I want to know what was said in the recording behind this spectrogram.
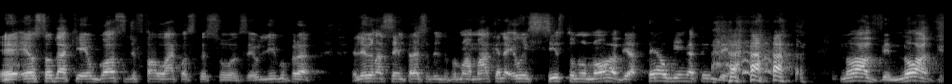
É, eu sou daqui, eu gosto de falar com as pessoas. Eu ligo para, eu ligo na central, eu para uma máquina, eu insisto no 9 até alguém me atender. 9, 9.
